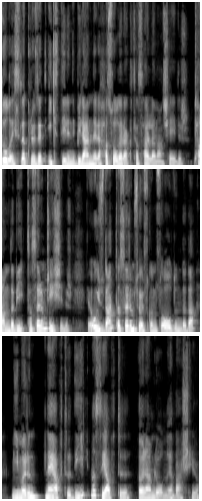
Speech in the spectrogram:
Dolayısıyla klozet X dilini bilenlere has olarak tasarlanan şeydir. Tam da bir tasarımcı işidir. E, o yüzden tasarım söz konusu olduğunda da mimarın ne yaptığı değil, nasıl yaptığı önemli olmaya başlıyor.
